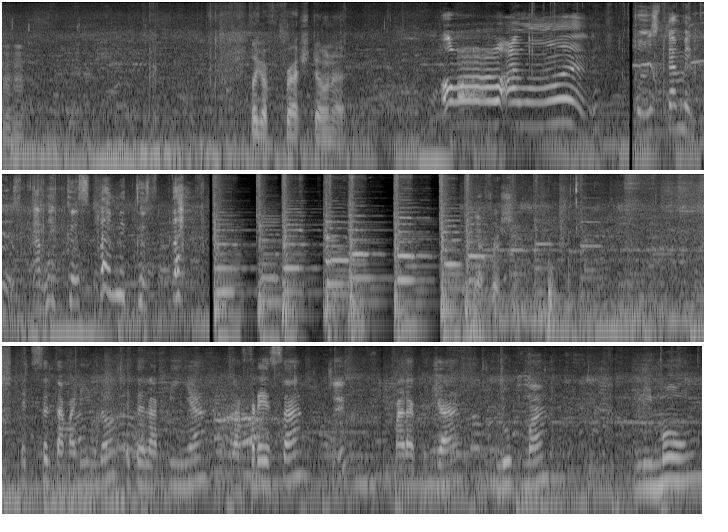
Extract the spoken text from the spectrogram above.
Mm hmm. It's like a fresh donut. Oh, I want! Gusta, me gusta, me gusta, me gusta. Yeah, fresh. Este es el tamarindo, esta es la piña, la fresa, ¿Sí? maracuyá, lucma, limón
